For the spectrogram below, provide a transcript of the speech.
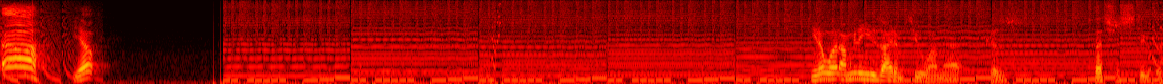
Ah! Yep. You know what? I'm gonna use item 2 on that, because that's just stupid.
